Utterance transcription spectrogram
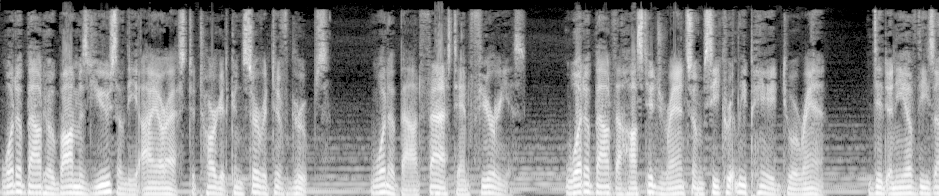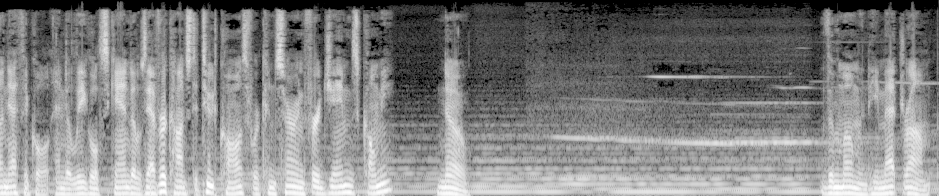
What about Obama's use of the IRS to target conservative groups? What about Fast and Furious? What about the hostage ransom secretly paid to Iran? Did any of these unethical and illegal scandals ever constitute cause for concern for James Comey? No. The moment he met Trump,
